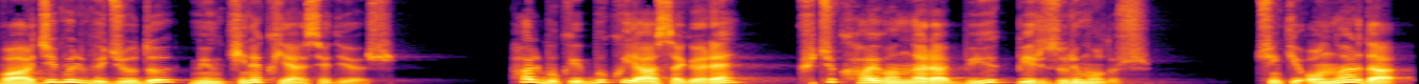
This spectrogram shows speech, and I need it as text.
vacibül vücudu mümkine kıyas ediyor. Halbuki bu kıyasa göre küçük hayvanlara büyük bir zulüm olur. Çünkü onlar da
